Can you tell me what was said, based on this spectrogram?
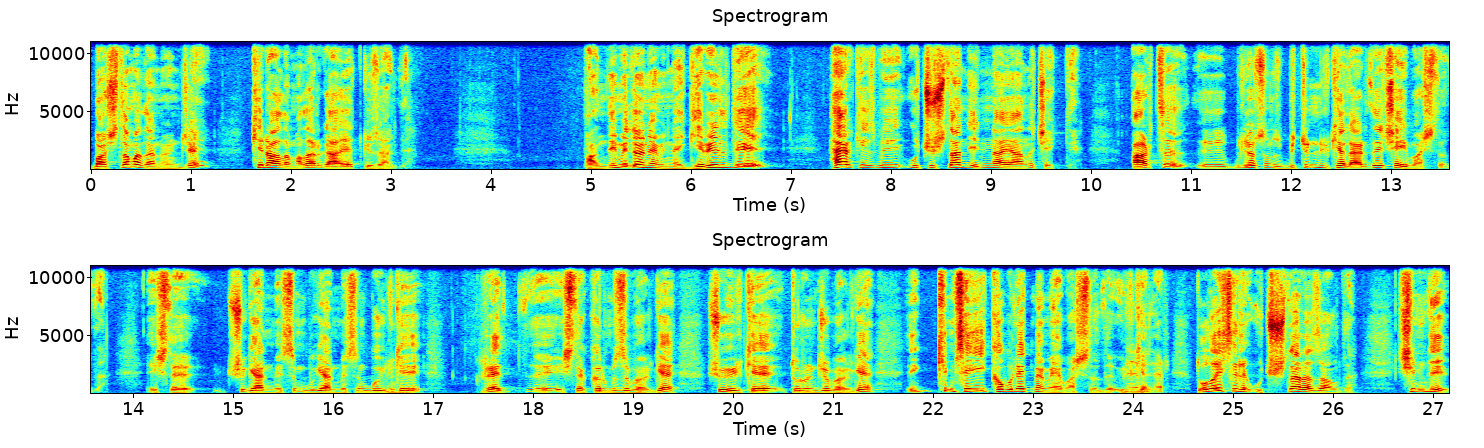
başlamadan önce kiralamalar gayet güzeldi. Pandemi dönemine girildi. Herkes bir uçuştan elini ayağını çekti. Artı e, biliyorsunuz bütün ülkelerde şey başladı. İşte şu gelmesin, bu gelmesin, bu ülkeyi red e, işte kırmızı bölge, şu ülke turuncu bölge. E, kimseyi kabul etmemeye başladı ülkeler. Dolayısıyla uçuşlar azaldı. Şimdi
